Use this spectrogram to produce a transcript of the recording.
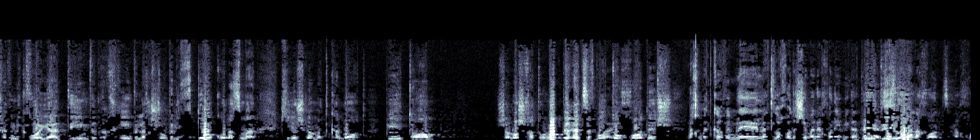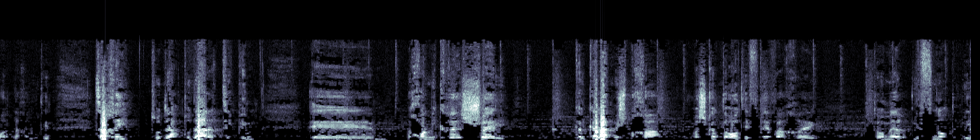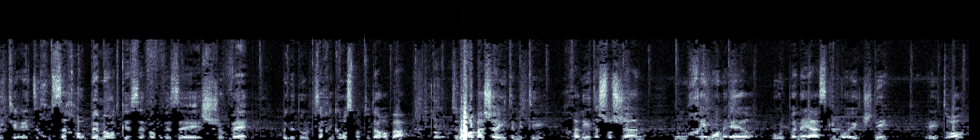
חייבים לקבוע יעדים ודרכים ולחשוב ולבדוק כל הזמן, כי יש גם התקלות, פתאום שלוש חתונות ברצף באותו חודש. אנחנו מתקרבים לחודשים הנכונים, הגעת לזמן הנכון, זה נכון לחלוטין. צחי, תודה, תודה על הטיפים. בכל מקרה של כלכלת משפחה, משכנתאות לפני ואחרי, אתה אומר לפנות, להתייעץ, זה חוסך הרבה מאוד כסף, וזה שווה בגדול. צחי גרוסמן, תודה רבה. תודה רבה שהייתם איתי. חנית השושן, מומחים און אר, באולפני אסקים או HD. להתראות.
